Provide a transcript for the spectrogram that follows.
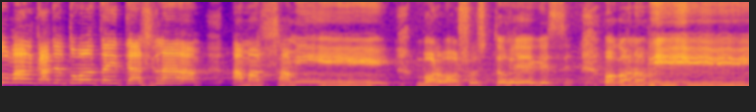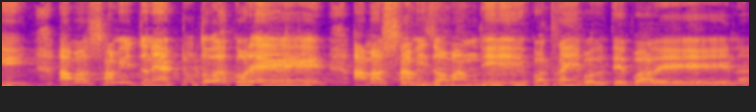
তোমার কাছে তোমার চাইতে আসলাম। আমার স্বামী বড় অসুস্থ হয়ে গেছে। ও গণভি আমার স্বামীর জন্য একটু দোয়া করে আমার স্বামী জবান দিয়ে কথাই বলতে পারে না।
